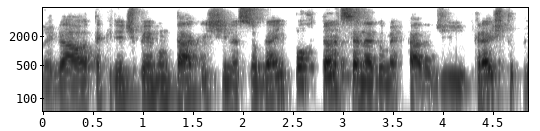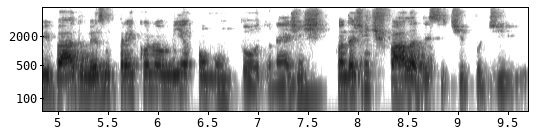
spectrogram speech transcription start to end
Legal, até queria te perguntar, Cristina, sobre a importância né, do mercado de crédito privado mesmo para a economia como um todo. Né? A gente, quando a gente fala desse tipo de,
